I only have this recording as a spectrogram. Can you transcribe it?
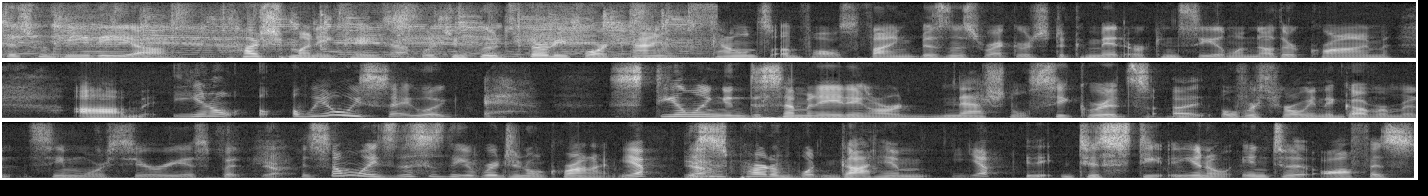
This would be the uh, hush money case, which includes 34 count- counts of falsifying business records to commit or conceal another crime. Um, you know, we always say like. eh, Stealing and disseminating our national secrets, uh, overthrowing the government seem more serious, but Yeah. in some ways, this is the original crime. Yep. This Yeah. is part of what got him. Yep. To steal, you know, into office.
